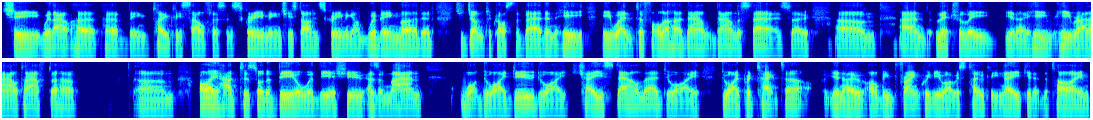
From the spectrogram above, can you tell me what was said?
She without her her being totally selfless and screaming and she started screaming we're being murdered. She jumped across the bed and he he went to follow her down down the stairs. So um and literally you know he he ran out after her um, I had to sort of deal with the issue as a man. What do I do? Do I chase down there? Do I do I protect her? You know, I'll be frank with you. I was totally naked at the time.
